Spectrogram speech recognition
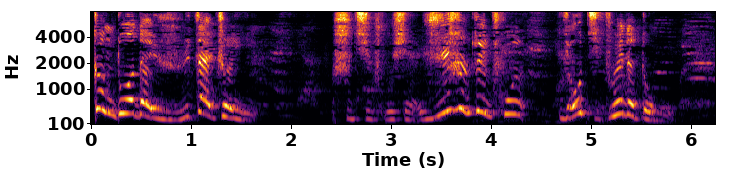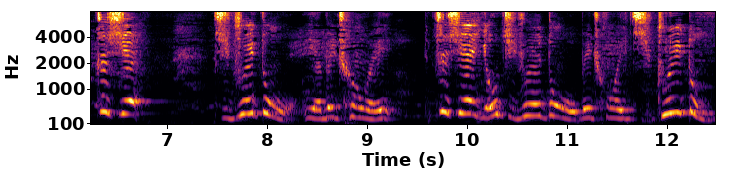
更多的鱼在这一时期出现。鱼是最初有脊椎的动物，这些脊椎动物也被称为。这些有脊椎的动物被称为脊椎动物。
